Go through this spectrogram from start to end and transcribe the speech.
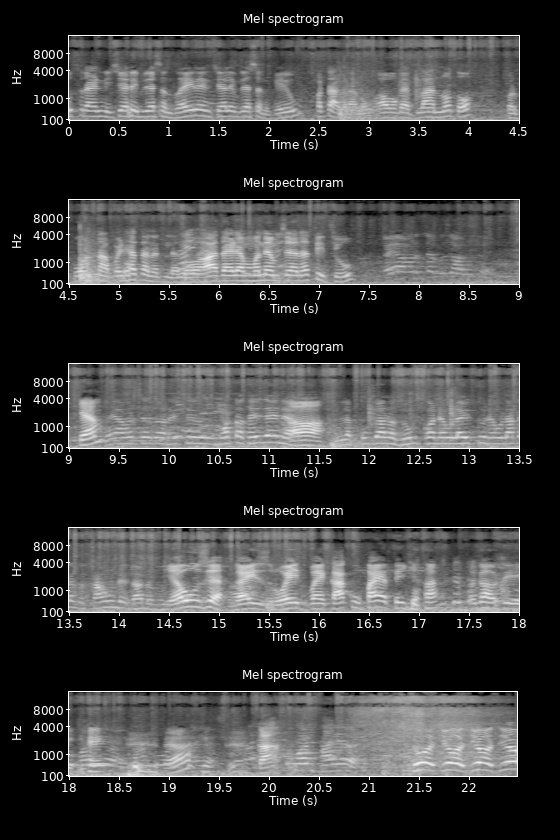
ઉત્તરાયણની સેલિબ્રેશન રહી, રહીને સેલિબ્રેશન કર્યું. ફટાકડાનું. આવો કાંઈ પ્લાન નહોતો, પણ પોટના પડ્યા હતા ને, એટલે આ દાડમ મને એમ છે, નથી થયું. કેમ? મોટો થઈ જાય ને હા. એટલે ફુગ્ગાનો ઝુમખો ને એવું લાવીશું ને એવું લાગે તો સાઉન્ડ જાડો એવું છે? ગાઈઝ રોહિતભાઈ કાકુ ફાયર થઈ ગયા. અગાઉથી. હે? જો જો જો જો.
